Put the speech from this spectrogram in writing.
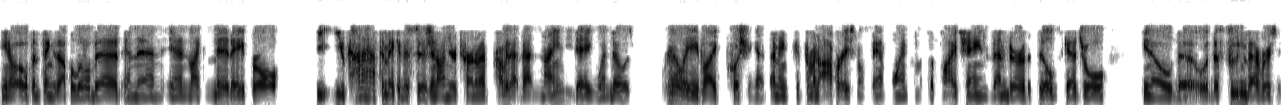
you know, opened things up a little bit. And then in like mid-April, you, you kind of have to make a decision on your tournament. Probably that, that 90 day window is really like pushing it. I mean, from an operational standpoint, from a supply chain, vendor, the build schedule, you know, the, the food and beverage, the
